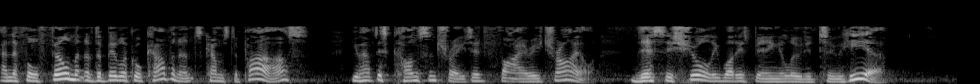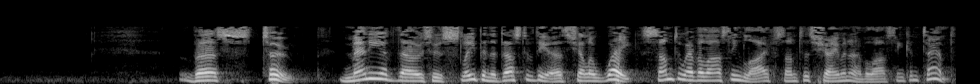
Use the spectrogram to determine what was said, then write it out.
and the fulfillment of the biblical covenants comes to pass, you have this concentrated fiery trial. This is surely what is being alluded to here. Verse 2. Many of those who sleep in the dust of the earth shall awake, some to everlasting life, some to shame and everlasting contempt.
